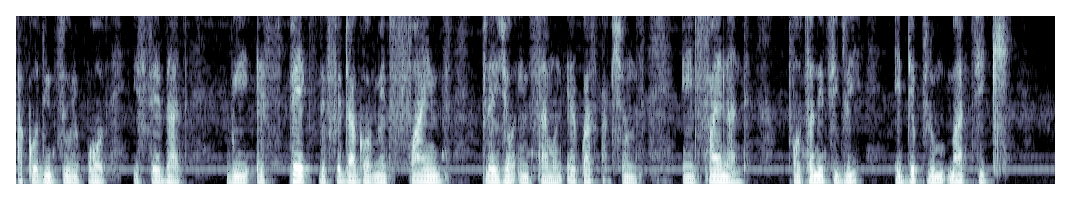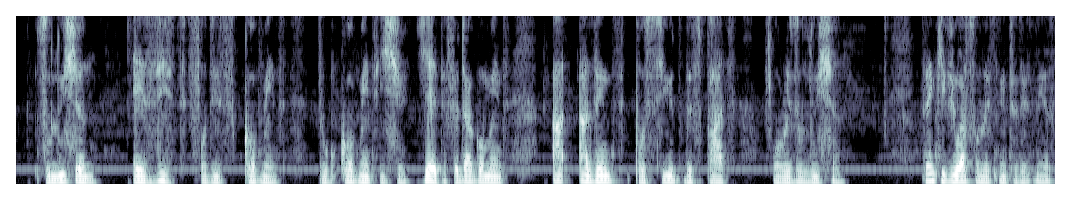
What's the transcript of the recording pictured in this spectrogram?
According to report, he said that we expect the federal government finds pleasure in Simon Ekpa's actions in Finland. Alternatively, a diplomatic solution exists for this government to government issue. Yet the federal government hasn't pursued this path for resolution. Thank you viewers for listening to this news.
